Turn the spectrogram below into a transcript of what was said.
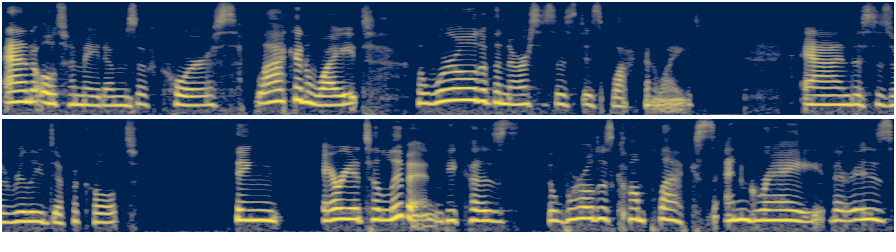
And ultimatums, of course, black and white. The world of the narcissist is black and white. And this is a really difficult thing area to live in because the world is complex and gray. There is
